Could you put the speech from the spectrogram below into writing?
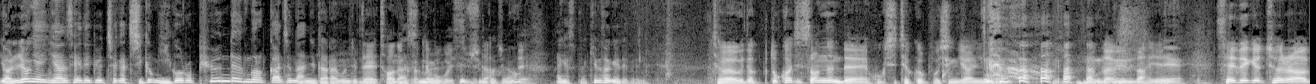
연령에 의한 세대 교체가 지금 이거로 표현된 것까지는 아니다라고 이제 네, 저는 말씀을 보고 해주신 거죠. 네. 알겠습니다. 김성애 대변인. 제가 여기다 똑같이 썼는데 혹시 제 걸 보신 게 아닌가? 농담입니다. 예. 예. 세대 교체라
